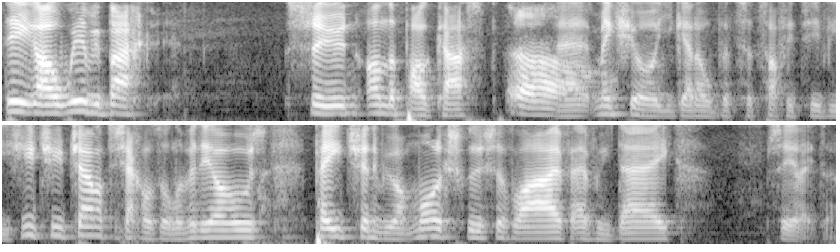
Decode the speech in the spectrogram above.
There you go. We'll be back soon on the podcast. Oh. Uh, make sure you get over to Toffee TV's YouTube channel to check out all the videos. Patreon if you want more exclusive live every day. See you later.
